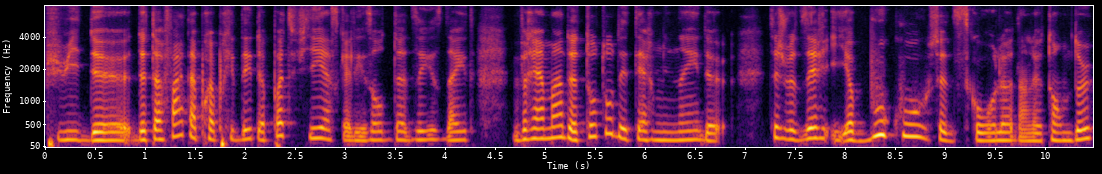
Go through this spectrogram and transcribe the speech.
puis de de te faire ta propre idée, de pas te fier à ce que les autres te disent, d'être vraiment de t'autodéterminer, de tu sais, je veux dire, il y a beaucoup ce discours-là dans le tome 2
